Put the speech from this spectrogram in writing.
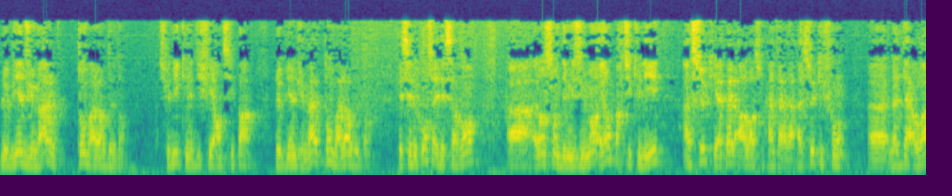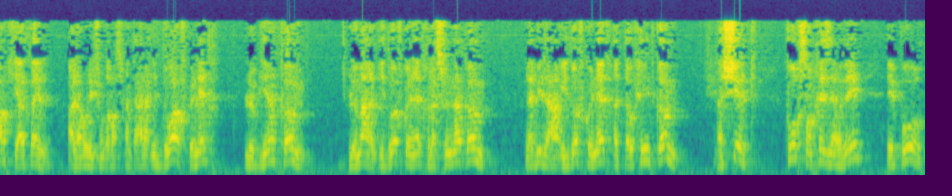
le bien du mal tombe alors dedans celui qui ne différencie pas le bien du mal tombe alors dedans et c'est le conseil des savants à l'ensemble des musulmans et en particulier à ceux qui appellent Allah subhanahu wa à ceux qui font euh, la da'wah qui appellent à la religion d'Allah subhanahu wa ta'ala ils doivent connaître le bien comme le mal. Ils doivent connaître la sunna comme la bid'a. Ils doivent connaître le tawhid comme un shirk pour s'en préserver et pour,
